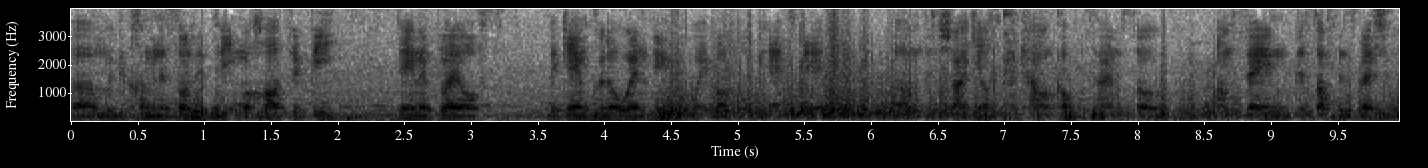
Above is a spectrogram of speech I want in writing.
Um, we're becoming a solid team. We're hard to beat. Then in the playoffs, the game could have went either way, but I thought we edged it. Try and get us an account a couple of times. So I'm saying there's something special.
